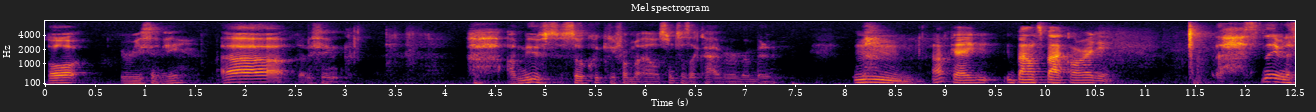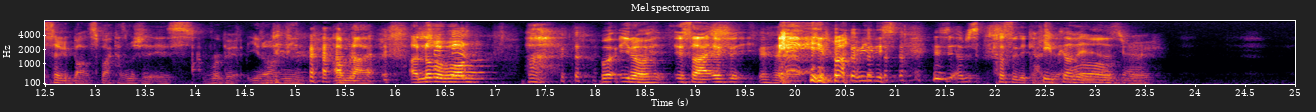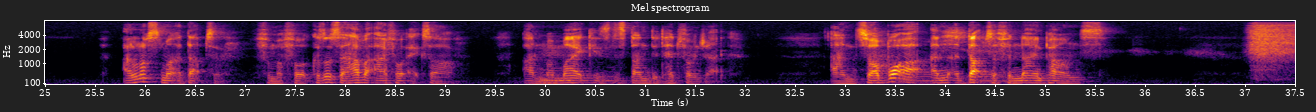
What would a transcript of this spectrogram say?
or recently. Uh, let me think. I moved so quickly from my L. Sometimes I can't even remember them. Mm, okay, you bounce back already. It's not even necessarily bounce back as much as it is rub it. You know what I mean? I'm like another one. but you know, it's like if it, you know what I mean. It's, it's, I'm just constantly catching Keep coming, Oh, okay. I lost my adapter for my phone because also I have an iPhone XR, and my hmm. mic is the standard headphone jack, and so I bought Oh, an adapter for nine pounds.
